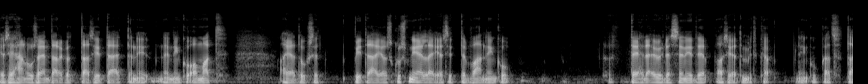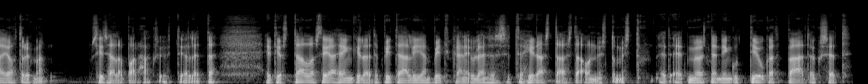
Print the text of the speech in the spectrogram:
Ja sehän usein tarkoittaa sitä, että ne, ne niin kuin omat ajatukset pitää joskus niellä ja sitten vaan niin kuin tehdä yhdessä niitä asioita, mitkä niin kuin katsotaan johtoryhmän sisällä parhaaksi yhtiölle. Että, että jos tällaisia henkilöitä pitää liian pitkään, niin yleensä sitten se hidastaa sitä onnistumista. Että, että myös ne niin kuin tiukat päätökset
